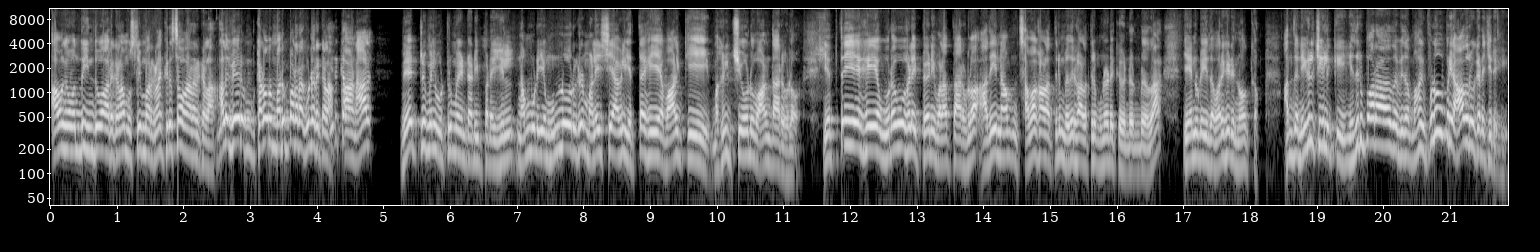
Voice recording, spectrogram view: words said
அவங்க வந்து இந்துவா இருக்கலாம் முஸ்லீமா இருக்கலாம் கிறிஸ்தவா இருக்கலாம் அல்லது வேறு கடவுள் மறுப்பாளராக கூட இருக்கலாம். ஆனால் வேற்றுமையில் ஒற்றுமை என்ற அடிப்படையில் நம்முடைய முன்னோர்கள் மலேசியாவில் எத்தகைய வாழ்க்கையை மகிழ்ச்சியோடு வாழ்ந்தார்களோ எத்தகைய உறவுகளை பேணி வளர்த்தார்களோ அதை நாம் சமகாலத்திலும் எதிர்காலத்திலும் முன்னெடுக்க வேண்டும் என்பதுதான் என்னுடைய இந்த வருகையின் நோக்கம். அந்த நிகழ்ச்சிகளுக்கு எதிர்பாராத விதமாக இவ்வளவு பெரிய ஆதரவு கிடைச்சிருக்கு.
